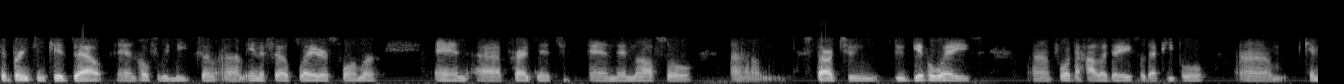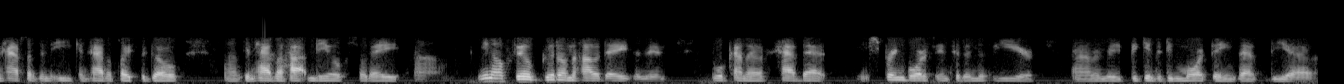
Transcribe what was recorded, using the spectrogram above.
to bring some kids out and hopefully meet some um, NFL players, former and uh, present, and then also um, start to do giveaways um, for the holidays so that people um, can have something to eat, can have a place to go, uh, can have a hot meal so they, um, you know, feel good on the holidays. And then we'll kind of have that springboard us into the new year um, and we begin to do more things as the uh,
